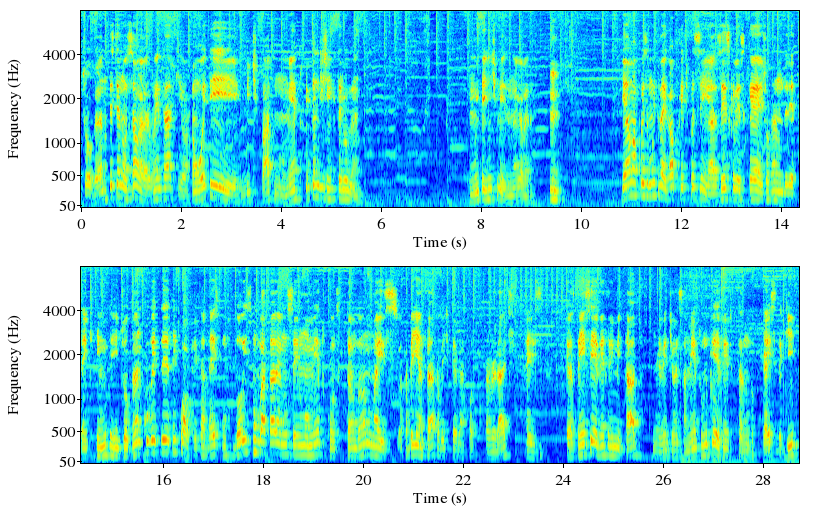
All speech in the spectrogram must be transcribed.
jogando. Vocês têm noção, galera? Eu vou entrar aqui, ó. São 8h24 no momento. Tem tanto de gente que tá jogando. Muita gente mesmo, né, galera? Hum. E é uma coisa muito legal, porque, tipo assim, às vezes que você quer jogar no DD Tank, tem muita gente jogando, o DD Tank qual? Ele tá 10.2, com batalha não sei no momento quantos que estão dando, mas acabei de entrar, acabei de ter minha conta, na verdade, mas tem esse evento limitado, no evento de lançamento, o único evento que tá dando pra pegar é esse daqui,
